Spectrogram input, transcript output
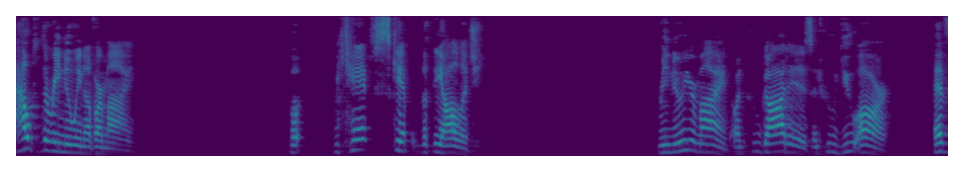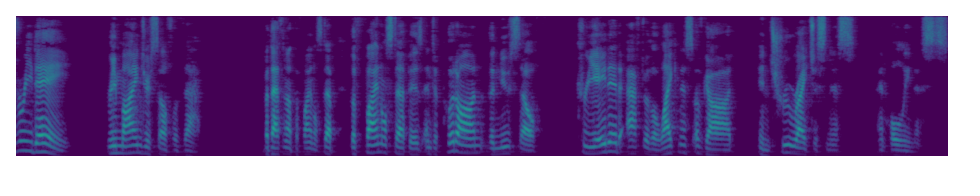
out the renewing of our mind. But we can't skip the theology. Renew your mind on who God is and who you are. Every day, remind yourself of that. But that's not the final step. The final step is, and to put on the new self, created after the likeness of God in true righteousness and holiness.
